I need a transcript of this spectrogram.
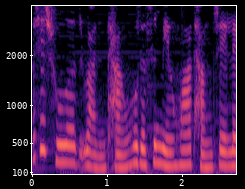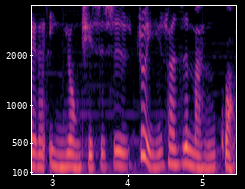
而且除了软糖或者是棉花糖这一类的应用，其实是就已经算是蛮广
